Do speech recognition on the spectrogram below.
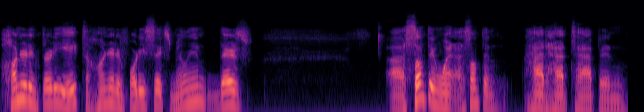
138 to 146 million. There's uh, something went something had had to happen.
